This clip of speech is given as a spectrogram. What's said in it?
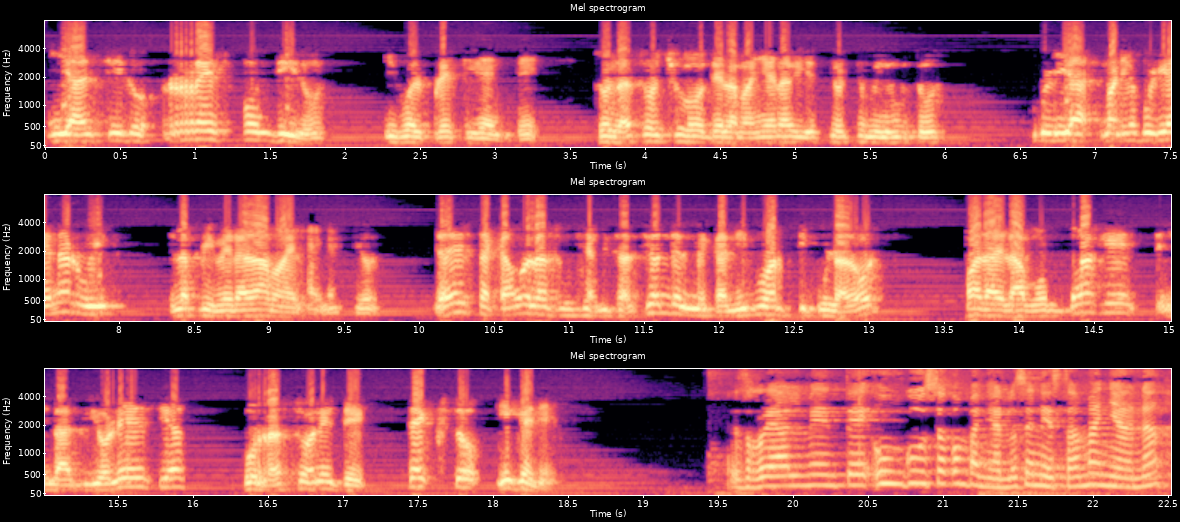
y han sido respondidos, dijo el presidente. Son las 8 de la mañana, 18 minutos. María Juliana Ruiz es la primera dama de la nación. Ya ha destacado la socialización del mecanismo articulador para el abordaje de las violencias por razones de sexo y género. Es realmente un gusto acompañarlos en esta mañana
